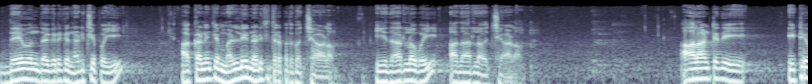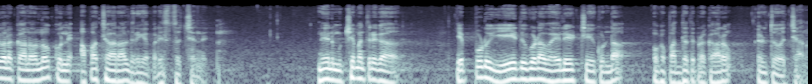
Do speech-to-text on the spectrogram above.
దేవుని దగ్గరికి నడిచిపోయి అక్కడి నుంచి మళ్ళీ నడిచి తిరుపతికి వచ్చేవాళ్ళం. ఈ దారిలో పోయి ఆ దారిలో వచ్చేవాళ్ళం. అలాంటిది ఇటీవల కాలంలో కొన్ని అపచారాలు జరిగే పరిస్థితి వచ్చింది. నేను ముఖ్యమంత్రిగా ఎప్పుడు ఏది కూడా వైలేట్ చేయకుండా ఒక పద్ధతి ప్రకారం వెళుతూ వచ్చాను.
